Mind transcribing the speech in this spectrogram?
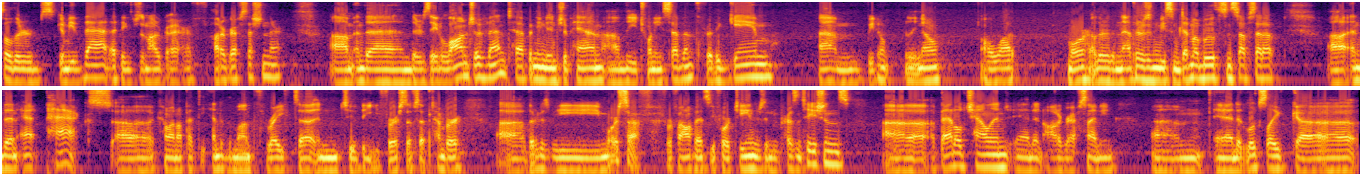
so there's gonna be that. I think there's an autograph autograph session there, um, and then there's a launch event happening in Japan on the 27th for the game. Um, we don't really know a whole lot more other than that. There's gonna be some demo booths and stuff set up, uh, and then at PAX uh, coming up at the end of the month, right uh, into the first of September. Uh, there's gonna be more stuff for Final Fantasy 14. There's gonna be presentations, uh, a battle challenge, and an autograph signing. Um, and it looks like uh,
